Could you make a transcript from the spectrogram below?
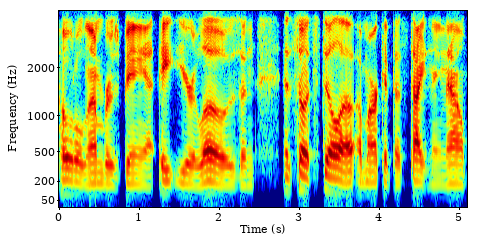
total numbers being at eight-year lows, and and so it's still a, a market that's tightening. Now,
